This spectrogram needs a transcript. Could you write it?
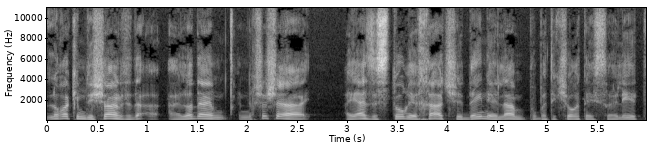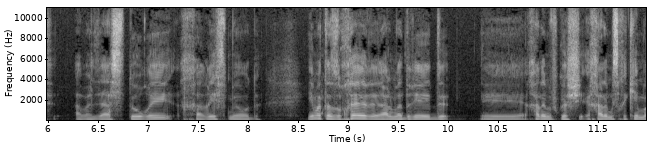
לא רק עם דישן, אתה יודע, אני לא יודע, אני חושב שהיה איזה סטורי אחד שדי נעלם פה בתקשורת הישראלית, אבל זה היה סטורי חריף מאוד. אם אתה זוכר, ריאל מדריד, אה, אחד, המפגש, אחד המשחקים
